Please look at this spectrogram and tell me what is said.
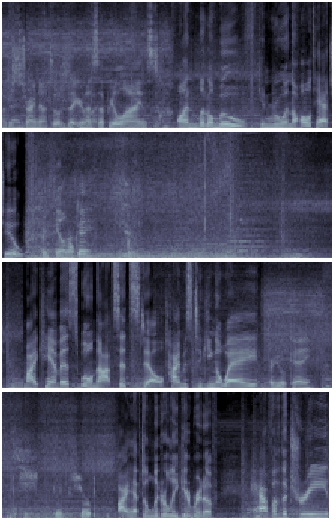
I'm just trying not to mess up your lines. One little move can ruin the whole tattoo. Are you feeling okay? Yeah. My canvas will not sit still. Time is ticking away. Are you okay? Like sharp. I have to literally get rid of half of the tree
